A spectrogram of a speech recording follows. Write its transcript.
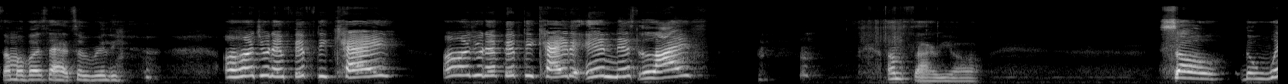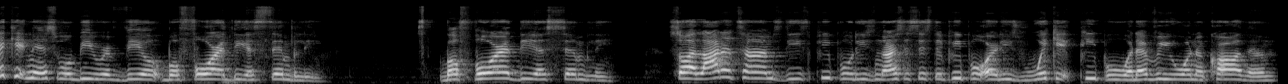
Some of us had to really 150K, 150K to end this life. I'm sorry, y'all. So the wickedness will be revealed before the assembly. Before the assembly. So a lot of times these people, these narcissistic people or these wicked people, whatever you want to call them,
